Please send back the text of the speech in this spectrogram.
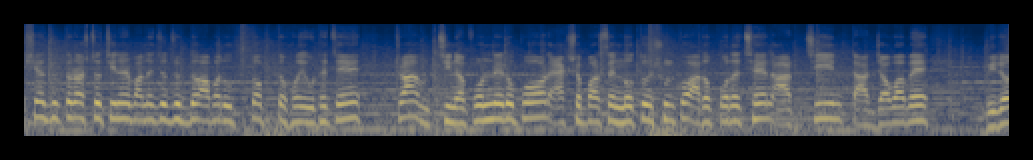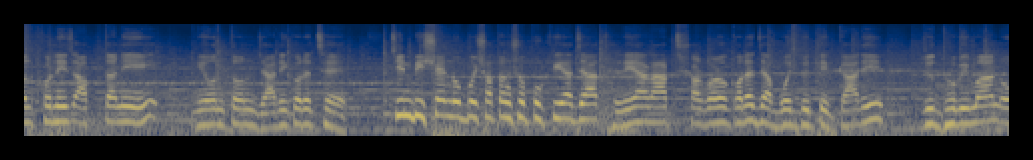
এশিয়া যুক্তরাষ্ট্র চীনের বাণিজ্য যুদ্ধ আবার উত্তপ্ত হয়ে উঠেছে। ট্রাম্প চীনা পণ্যের উপর একশো পার্সেন্ট নতুন শুল্ক আরোপ করেছেন আর চীন তার জবাবে বিরল খনিজ রপ্তানি নিয়ন্ত্রণ জারি করেছে। চীন বিশ্বের নব্বই শতাংশ প্রক্রিয়াজাত রেয়ার আর্থ সরবরাহ করে, যা বৈদ্যুতিক গাড়ি যুদ্ধবিমান ও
